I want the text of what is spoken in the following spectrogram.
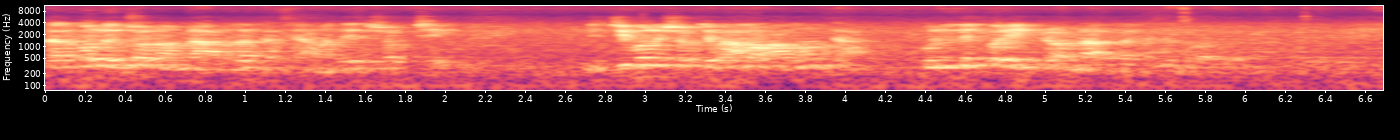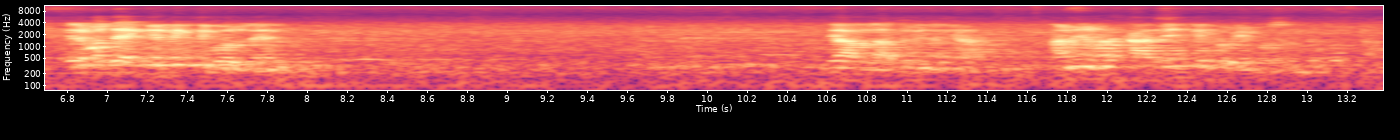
তারা বললেন, চলো আমরা আল্লাহর কাছে আমাদের সবচেয়ে, জীবনের সবচেয়ে ভালো আমলটা উল্লেখ করে একটু আমরা আল্লাহর কাছে দোয়া এর মধ্যে একজন ব্যক্তি বললেন যে আল্লাহ, তুমি তো জানো আমি আমার কাজিনকে খুবই পছন্দ করতাম।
